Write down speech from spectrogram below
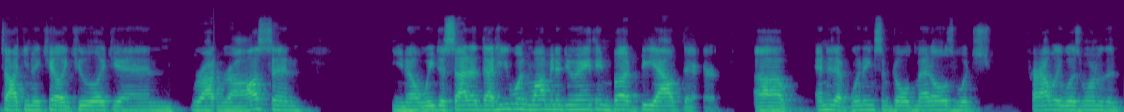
talking to kelly kulick and rod ross and you know, we decided that he wouldn't want me to do anything but be out there. Uh, ended up winning some gold medals, which probably was one of the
